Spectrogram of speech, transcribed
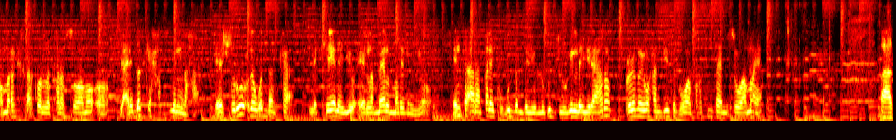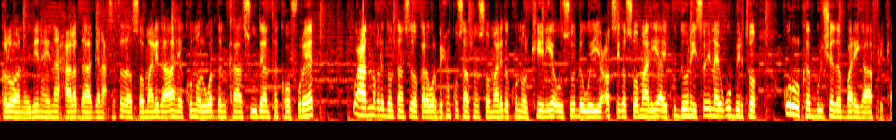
oo mararka qaarkood la kala soomo oo yacni dadkii xasmin lahaa ee shuruucda waddanka la keenayo ee la meel marinayo. Inta aanan qalinka ugu dambeeyo lagu duugin la yidhaahdo culimay waxaan diinta muwaafaqsan tahay mise waa maya? Waxaa kaloo aannu idiin haynaa xaaladda ganacsatada soomaalida ah ee ku nool waddanka suudaanta koofureed waxaad maqli doontaan sidoo kale warbixin ku saabsan soomaalida ku nool kenya oo soo dhoweeyey codsiga soomaaliya ay ku doonayso inay ugu birto ururka bulshada bariga afrika.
